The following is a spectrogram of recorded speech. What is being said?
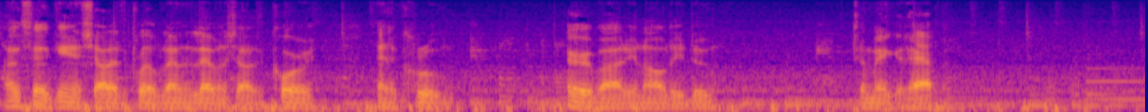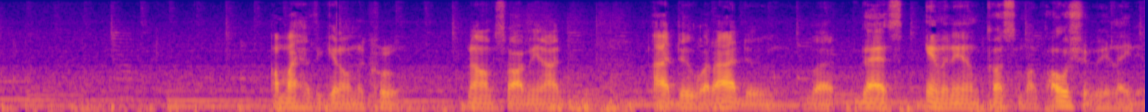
Like I said again, shout out to Club 1111, shout out to Corey and the crew, everybody and all they do to make it happen. I might have to get on the crew. No, I'm sorry. I mean, I I do what I do, but that's Eminem custom upholstery related.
